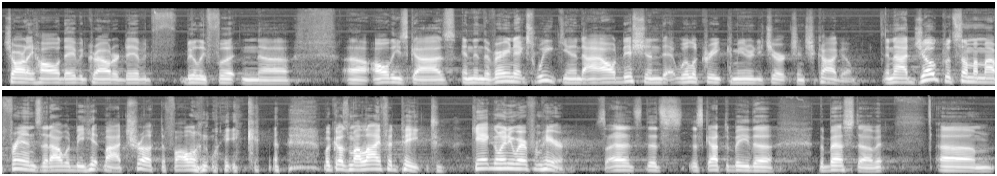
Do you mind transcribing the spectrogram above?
Charlie Hall, David Crowder, David Billy Foot, and uh, uh, all these guys. And then the very next weekend, I auditioned at Willow Creek Community Church in Chicago. And I joked with some of my friends that I would be hit by a truck the following week because my life had peaked. Can't go anywhere from here. So that's, that's, that's got to be the, the best of it, um,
